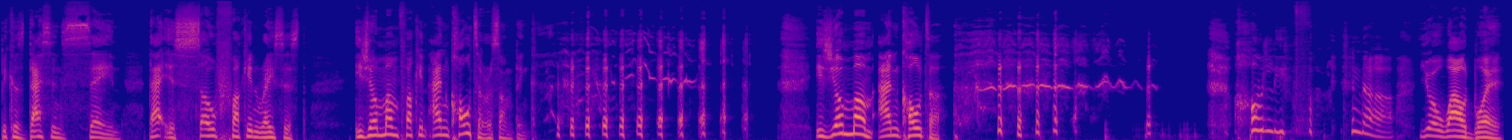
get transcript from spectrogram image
because that's insane. That is so fucking racist. Is your mum fucking Ann Coulter or something? is your mum Ann Coulter? Holy fuck. Nah, you're a wild boy.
